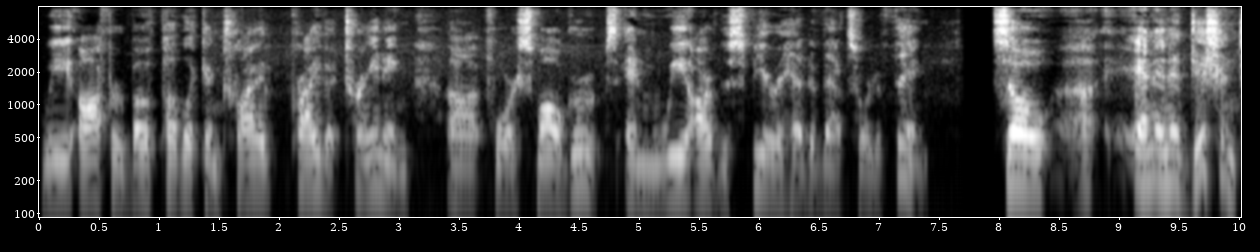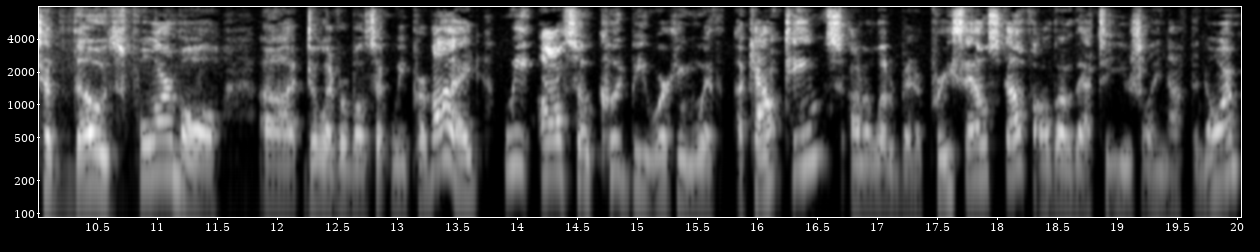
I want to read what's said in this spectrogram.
We offer both public and tri- private training uh, for small groups, and we are the spearhead of that sort of thing. So, uh, and in addition to those formal uh, deliverables that we provide, we also could be working with account teams on a little bit of pre sale stuff, although that's usually not the norm.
